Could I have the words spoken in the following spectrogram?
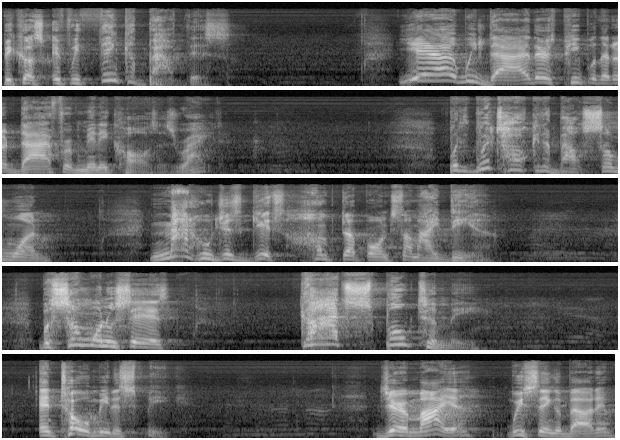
Because if we think about this, yeah, we die. There's people that are die for many causes, right? But we're talking about someone not who just gets humped up on some idea, but someone who says, God spoke to me and told me to speak. Jeremiah, we sing about him.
